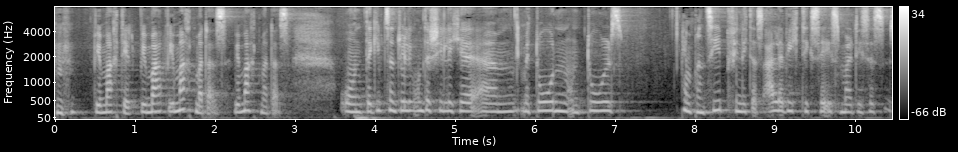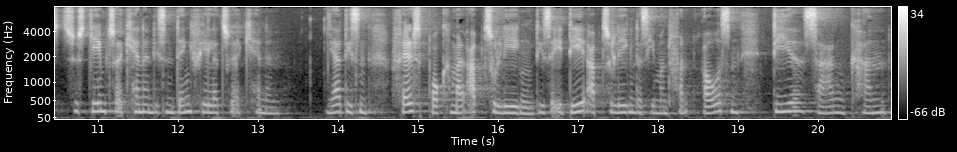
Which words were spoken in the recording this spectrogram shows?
wie, macht ihr, wie, macht, wie macht man das? Wie macht man das? Und da gibt es natürlich unterschiedliche ähm, Methoden und Tools. Im Prinzip finde ich das Allerwichtigste ist mal dieses System zu erkennen, diesen Denkfehler zu erkennen. Ja, diesen Felsbrock mal abzulegen, diese Idee abzulegen, dass jemand von außen dir sagen kann,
